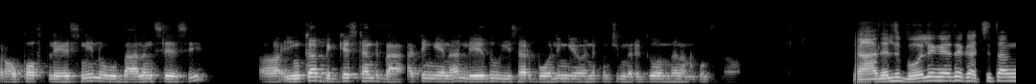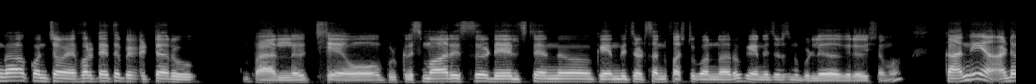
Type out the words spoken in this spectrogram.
క్రాప్ ఆఫ్ ప్లేయర్స్ని నువ్వు బ్యాలెన్స్ చేసి ఇంకా బిగ్గెస్ట్ స్ట్రెంత్ బ్యాటింగ్ ఏనా? లేదు ఈసారి బౌలింగ్ ఏమైనా కొంచెం మెరుగ్గా ఉందని అనుకుంటున్నావు? నాకు తెలిసి బౌలింగ్ అయితే ఖచ్చితంగా కొంచెం ఎఫర్ట్ అయితే పెట్టారు. ప్యారల్ ఇప్పుడు Chris Morris Dale Steyn Kane Richardson first కొన్నారు. కేన్ రిచర్డ్సన్ ఇప్పుడు లేదు వేరే విషయము. కానీ అంటే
